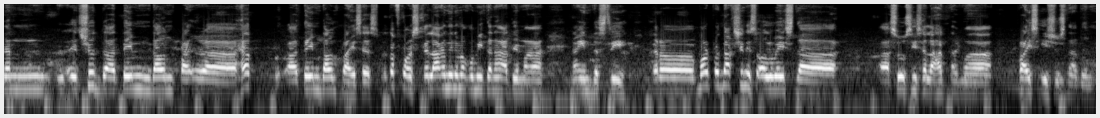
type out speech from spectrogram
then it should uh, tame down uh, help uh, tame down prices. But of course, kailangan din naman kumita ng ating mga ng industry. Pero more production is always the uh, susi sa lahat ng mga price issues natin.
